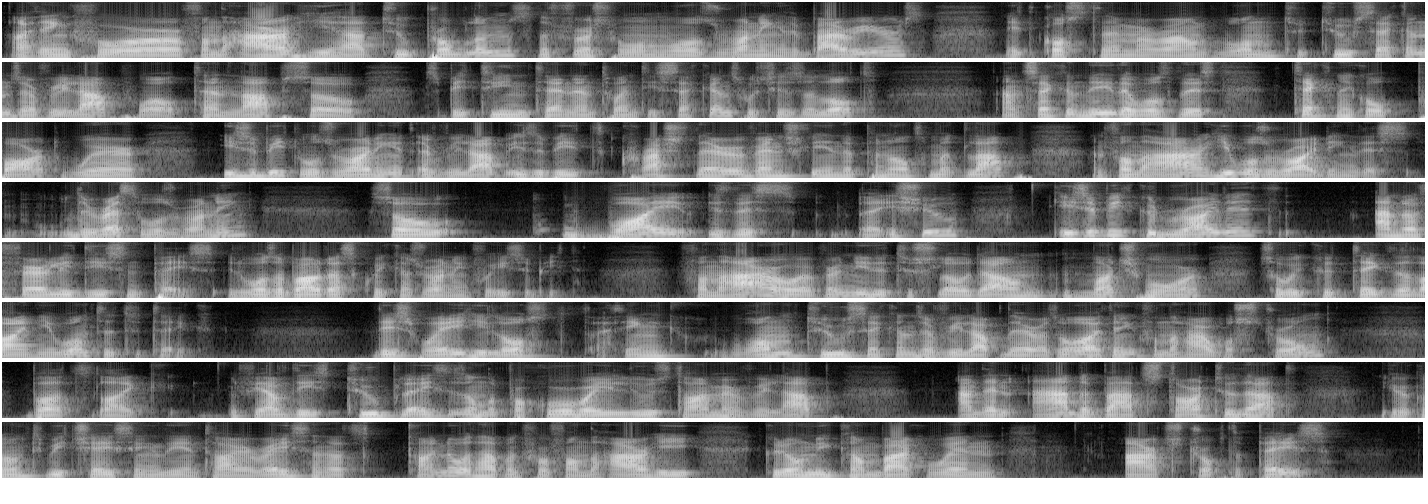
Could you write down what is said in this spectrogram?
I think for Van der Haar, he had two problems. The first one was running the barriers. It cost him around one to two seconds every lap. Well, 10 laps, so it's between 10 and 20 seconds, which is a lot. And secondly, there was this technical part where Iserbyt was riding it every lap. Iserbyt crashed there eventually in the penultimate lap. And Van der Haar, he was riding this. The rest was running. So why is this issue? Iserbyt could ride it at a fairly decent pace. It was about as quick as running for Iserbyt. Van der Haar, however, needed to slow down much more so he could take the line he wanted to take. This way, he lost, I think, one, two seconds every lap there as well. I think Van der Haar was strong, but like if you have these two places on the parcours where you lose time every lap, and then add a bad start to that, you're going to be chasing the entire race, and that's kind of what happened for Van der Haar. He could only come back when Aerts dropped the pace,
